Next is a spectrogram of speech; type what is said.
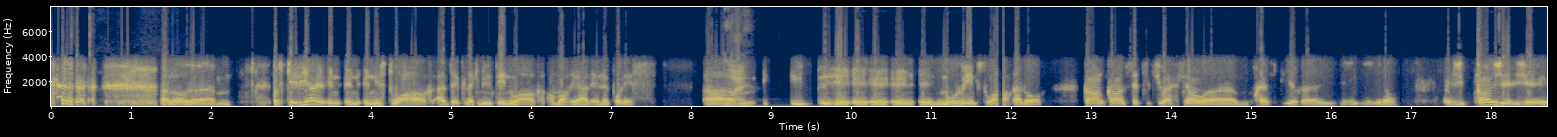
Alors, euh, parce qu'il y a une, une, une, histoire avec la communauté noire en Montréal et la police. Euh, une mauvaise histoire. Alors, quand, quand cette situation euh, transpire, euh, you know, quand je, je,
